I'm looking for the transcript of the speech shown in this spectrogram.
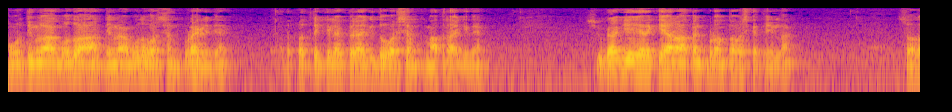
ಮೂರು ತಿಂಗಳು ಆಗ್ಬೋದು, ಆರು ತಿಂಗಳು ಆಗ್ಬೋದು, ವರ್ಷ ಅಂತ ಕೂಡ ಹೇಳಿದೆ. ಅದು ಪತ್ರಿಕೆಯಲ್ಲಿ ಆಗಿದ್ದು ವರ್ಷ ಅಂತ ಮಾತ್ರ ಆಗಿದೆ. ಹೀಗಾಗಿ ಅದಕ್ಕೆ ಯಾರು ಆತಂಕ ಪಡುವಂತ ಅವಶ್ಯಕತೆ ಇಲ್ಲ. ಸೊ ಅದು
